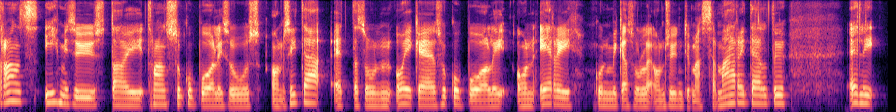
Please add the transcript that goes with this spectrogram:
Transihmisyys tai transsukupuolisuus on sitä, että sun oikea sukupuoli on eri kuin mikä sulle on syntymässä määritelty. Eli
